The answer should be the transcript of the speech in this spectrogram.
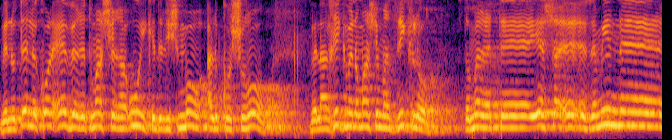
ונותן לכל עבר את מה שראוי כדי לשמור על כושרו ולהרחיק ממנו מה שמזיק לו. זאת אומרת אה, יש אה, איזה מין אה,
